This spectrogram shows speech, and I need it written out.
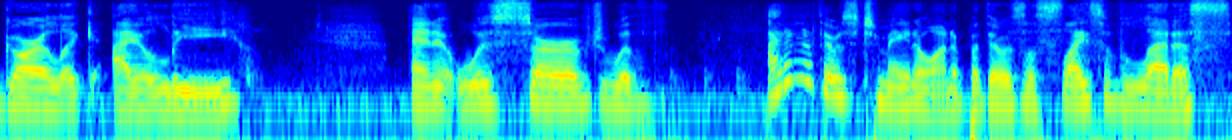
garlic aioli, and it was served with. I don't know if there was a tomato on it, but there was a slice of lettuce.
